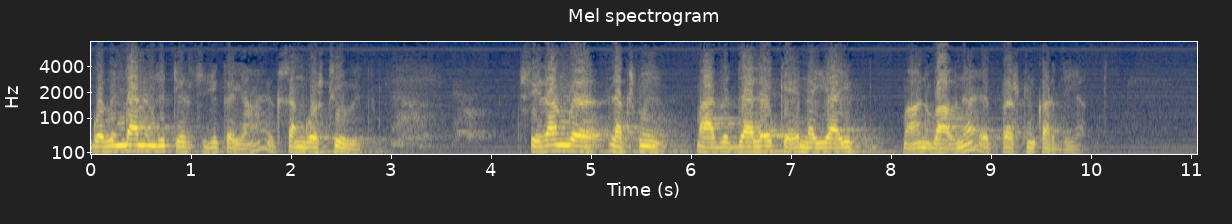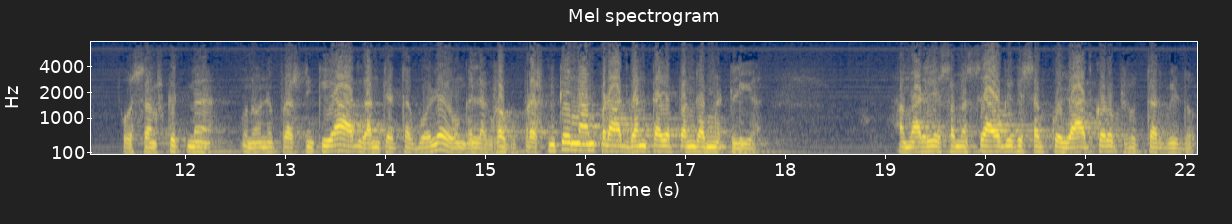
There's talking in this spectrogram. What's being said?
गोविंदानंद जी तीर्थ जी के यहाँ एक संगोष्ठी हुई थी। श्रीरंग लक्ष्मी महाविद्यालय के नैयायिक महानुभाव ने एक प्रश्न कर दिया। वो संस्कृत में उन्होंने प्रश्न किया, आध घंटे तक बोले होंगे लगभग। प्रश्न के नाम पर आध घंटा या पंद्रह मिनट लिया। हमारे लिए समस्या होगी कि सबको याद करो, फिर उत्तर भी दो।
